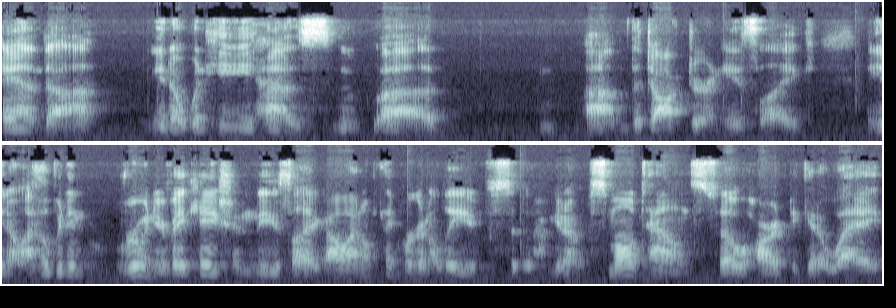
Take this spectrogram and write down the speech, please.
and uh, you know when he has uh, um, the doctor and he's like, you know, I hope we didn't ruin your vacation. And he's like, oh, I don't think we're going to leave. You know, small towns so hard to get away,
